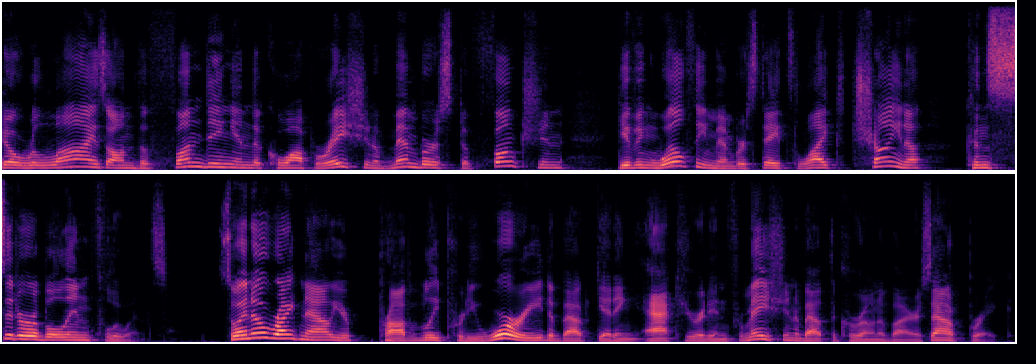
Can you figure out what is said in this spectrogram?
WHO relies on the funding and the cooperation of members to function, giving wealthy member states like China considerable influence. So I know right now you're probably pretty worried about getting accurate information about the coronavirus outbreak.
